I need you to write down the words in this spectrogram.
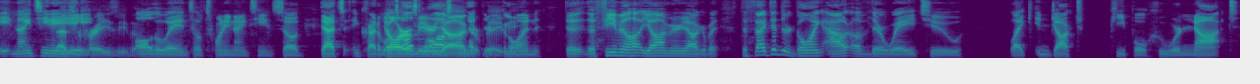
1988 that's crazy though. all the way until 2019 so that's incredible also awesome they're baby. going the, the female Jaromir Jagr but the fact that they're going out of their way to like induct people who were not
